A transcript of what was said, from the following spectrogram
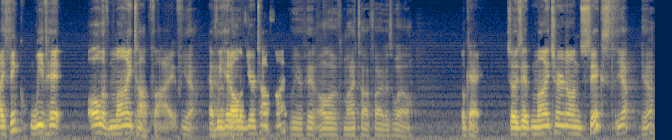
I think we've hit all of my top five. Yeah. Have yeah, we hit all of your top five? We have hit all of my top five as well. Okay. So is it my turn on sixth? Yeah, yeah,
